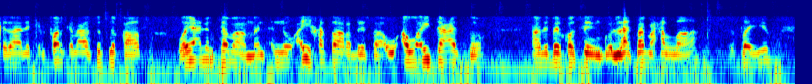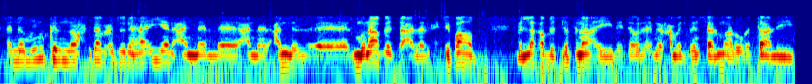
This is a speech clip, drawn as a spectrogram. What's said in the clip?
كذلك الفرق الآن ست نقاط ويعلم تماما أنه أي خسارة أو, أو أي تعثر هذا بين قوسين نقول لا سمح الله. طيب انه ممكن انه راح تبعدوا نهائيا عن عن عن المنافسة على الاحتفاظ باللقب الاستثنائي لدوري الأمير محمد بن سلمان وبالتالي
